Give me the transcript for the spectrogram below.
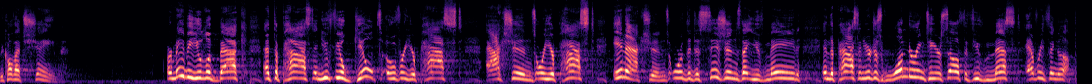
We call that shame. Or maybe you look back at the past and you feel guilt over your past actions or your past inactions or the decisions that you've made in the past, and you're just wondering to yourself if you've messed everything up.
